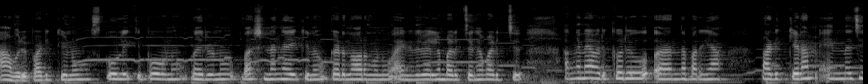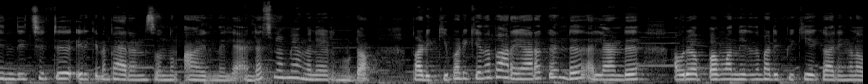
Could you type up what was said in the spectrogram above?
അവർ പഠിക്കണു സ്കൂളിലേക്ക് പോകണു വരണു ഭക്ഷണം കഴിക്കണു കിടന്നുറങ്ങണു അതിന്റെ വല്ലതും പഠിച്ചങ്ങ് പഠിച്ചു. അങ്ങനെ അവർക്കൊരു എന്താ പറയുക പഠിക്കണം എന്ന് ചിന്തിച്ചിട്ട് ഇരിക്കുന്ന പാരൻസ് ഒന്നും ആയിരുന്നില്ല. എന്റെ അച്ഛനമ്മ അങ്ങനെയായിരുന്നു കേട്ടോ പഠിക്ക് പഠിക്കുന്ന പറയാറൊക്കെ ഉണ്ട്. അല്ലാണ്ട് അവരൊപ്പം വന്നിരുന്ന് പഠിപ്പിക്കുക കാര്യങ്ങളോ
